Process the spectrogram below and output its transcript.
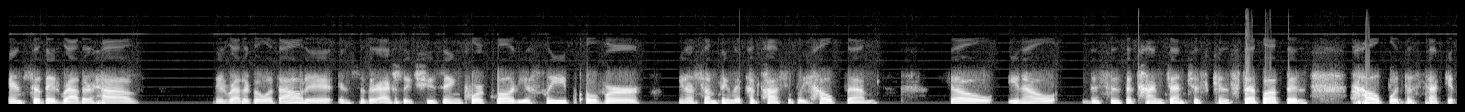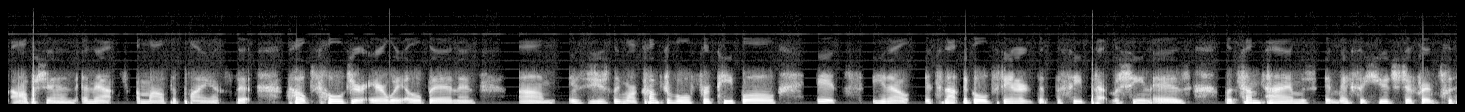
And so they'd rather have they'd rather go without it and so they're actually choosing poor quality of sleep over, you know, something that could possibly help them. So, you know, this is the time dentists can step up and help with the second option, and that's a mouth appliance that helps hold your airway open and um, is usually more comfortable for people. It's you know it's not the gold standard that the CPAP machine is, but sometimes it makes a huge difference with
